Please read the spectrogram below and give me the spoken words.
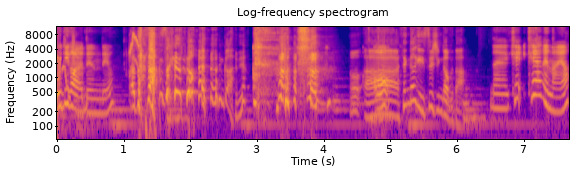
어디 가야 되는데요? 아, 나 낭속에 들어가야 되는 거 아니야? 어, 아, 생각이 있으신가 보다. 네, 캐, 캐야 되나요?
